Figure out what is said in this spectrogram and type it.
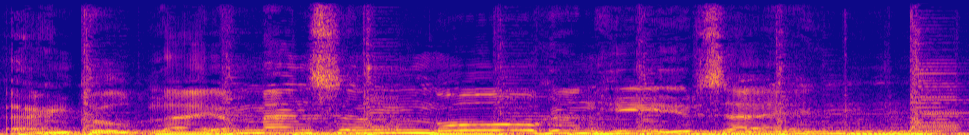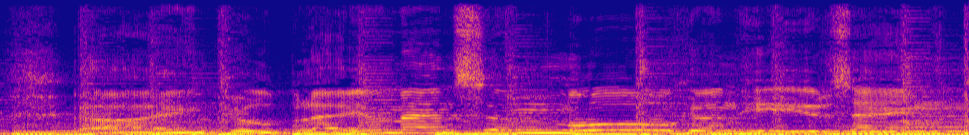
Enkel blije mensen mogen hier zijn. Ja, enkel blije mensen mogen hier zijn.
